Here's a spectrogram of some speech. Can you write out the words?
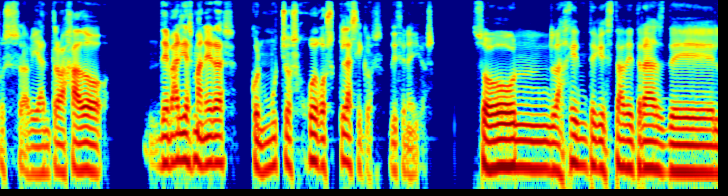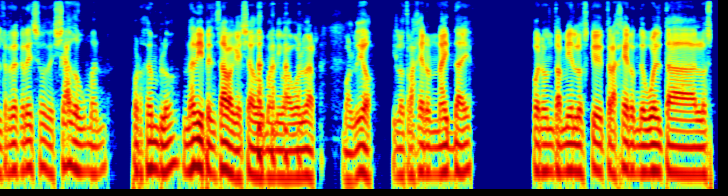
pues habían trabajado de varias maneras con muchos juegos clásicos, dicen ellos. Son la gente que está detrás del regreso de Shadowman, por ejemplo. Nadie pensaba que Shadowman iba a volver. Volvió. Y lo trajeron Night Dive. Fueron también los que trajeron de vuelta los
